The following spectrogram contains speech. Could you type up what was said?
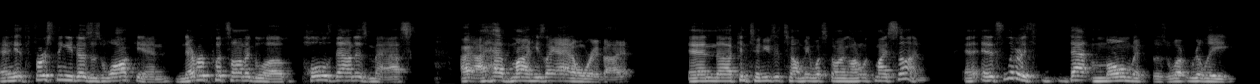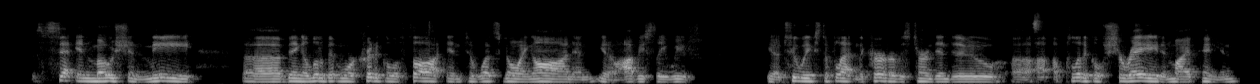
And the first thing he does is walk in, never puts on a glove, pulls down his mask. I, I have mine. He's like, I ah, don't worry about it. And uh, continues to tell me what's going on with my son. And, and it's literally that moment was what really set in motion me uh, being a little bit more critical of thought into what's going on. And, you know, obviously we've you know, two weeks to flatten the curve has turned into uh, a political charade, in my opinion.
